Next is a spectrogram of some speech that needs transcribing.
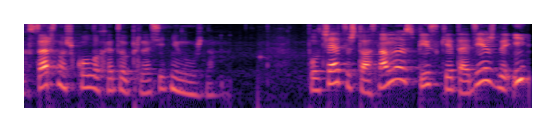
государственных школах этого приносить не нужно. Получается, что основной в списке это одежда и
